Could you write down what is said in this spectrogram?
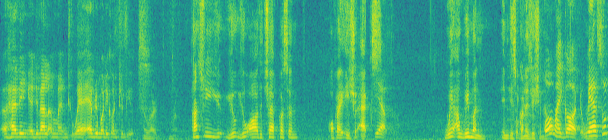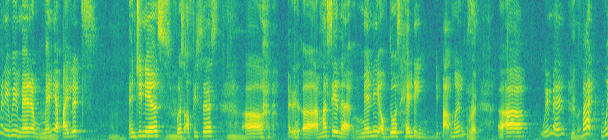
uh, having a development where everybody contributes. Right. right. Tan Sri, you, you, you are the chairperson of Asia X. Yeah. Where are women in this organization Oh my God, we have so many women. uh, Many are pilots, engineers, first officers. Uh, uh, I must say that many of those heading departments Right. Uh, are women, Women. but we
